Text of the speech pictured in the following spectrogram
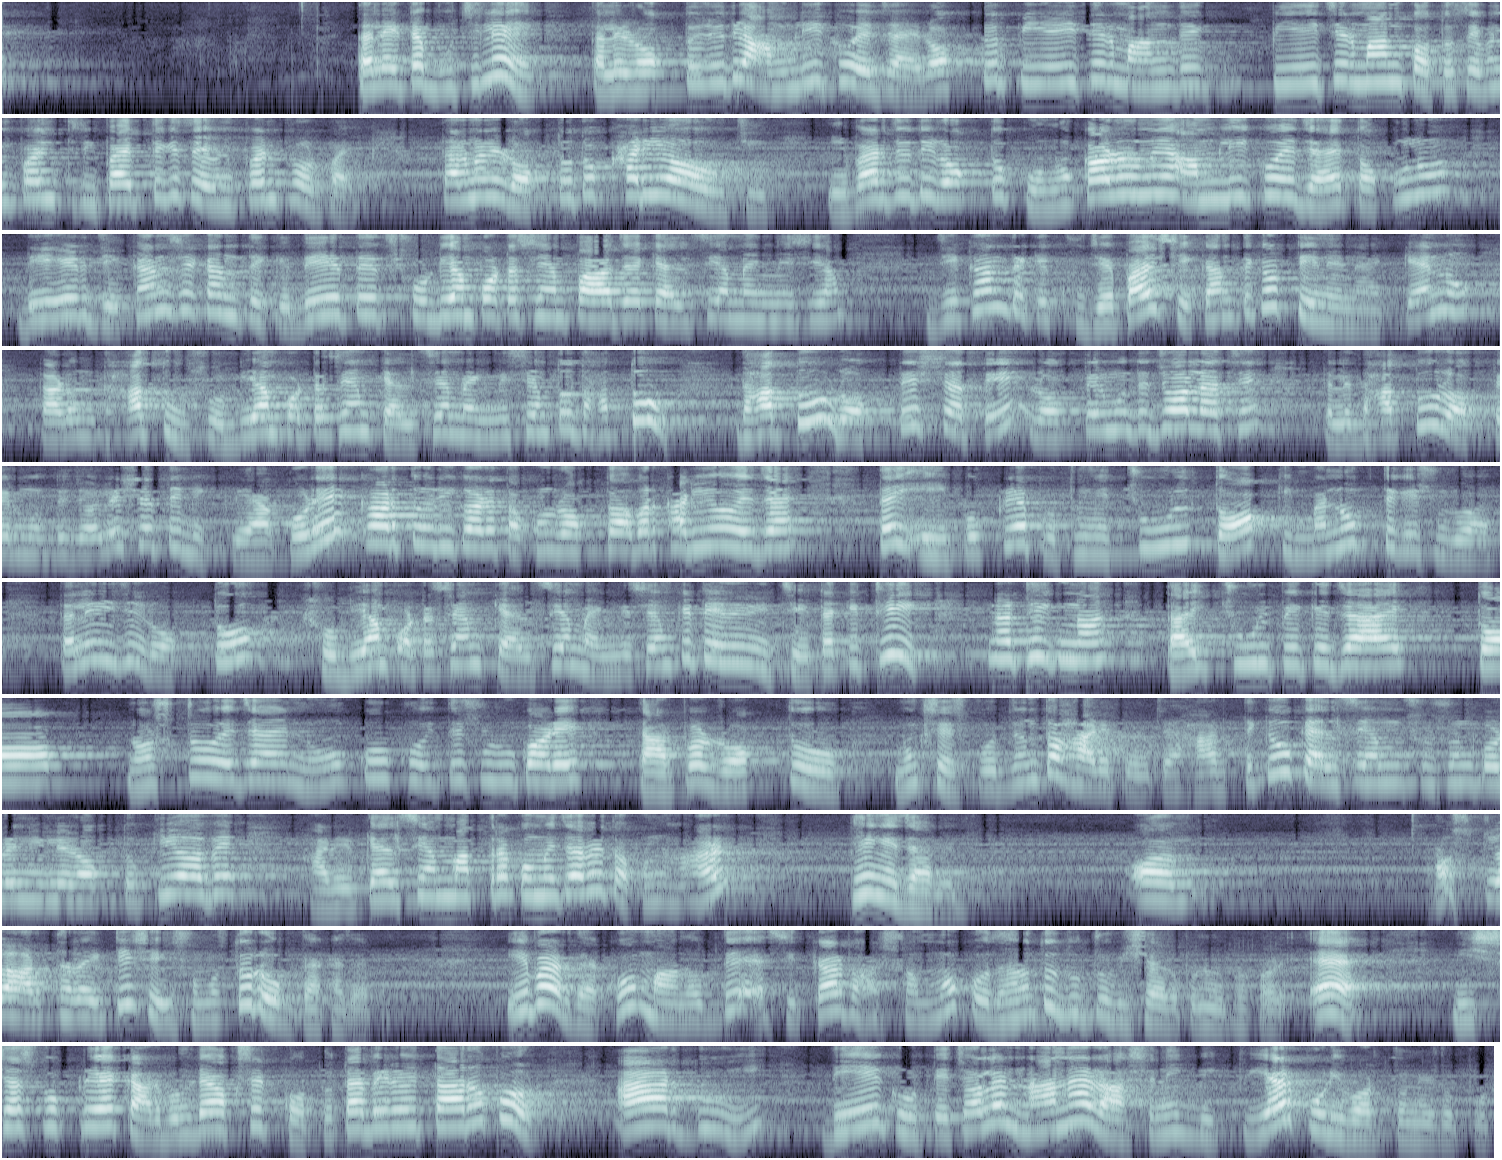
তাহলে এটা বুঝলে? তাহলে রক্ত যদি আম্লিক হয়ে যায়, রক্তের পিএইচের মান দেখ পিএইচের মান কত? সেভেন পয়েন্ট থ্রি ফাইভ থেকে সেভেন পয়েন্ট ফোর ফাইভ তার মানে রক্ত তো ক্ষারীয় হওয়া উচিত। এবার যদি রক্ত কোনো কারণে আম্লিক হয়ে যায়, তখনও দেহের যেখান সেখান থেকে, দেহেতে সোডিয়াম, পটাশিয়াম পাওয়া যায়, ক্যালসিয়াম, ম্যাগনেসিয়াম, যেখান থেকে খুঁজে পায় সেখান থেকেও টেনে নেয়। কেন? কারণ ধাতু, সোডিয়াম, পটাশিয়াম, ক্যালসিয়াম, ম্যাগনেসিয়াম তো ধাতু। ধাতু রক্তের সাথে, রক্তের মধ্যে জল আছে। তাহলে ধাতু রক্তের মধ্যে জলের সাথে বিক্রিয়া করে ক্ষার তৈরি করে, তখন রক্ত আবার ক্ষারীয় হয়ে যায়। তাই এই প্রক্রিয়া প্রথমে চুল, ত্বক কিংবা নখ থেকে শুরু হয়। তাহলে এই যে রক্ত, সোডিয়াম, পটাশিয়াম, ক্যালসিয়াম ম্যাগনেসিয়ামকে টেনে নিচ্ছে, এটা কি ঠিক? না, ঠিক নয়। তাই চুল পেকে যায়, ত্বক নষ্ট হয়ে যায় নৌকো হইতে শুরু করে, তারপর রক্ত এবং শেষ পর্যন্ত হাড়ে পৌঁছায় হাড় থেকেও ক্যালসিয়াম শোষণ করে নিলে রক্ত কী হবে? হাড়ের ক্যালসিয়াম মাত্রা কমে যাবে, তখন হাড় ভেঙে যাবে। অস্টিও আর্থারাইটিস এই সমস্ত রোগ দেখা যাবে। এবার দেখো মানবদের অ্যাসিডকার ভারসাম্য প্রধানত দুটো বিষয়ের উপর নির্ভর করে। এক, নিঃশ্বাস প্রক্রিয়ায় কার্বন ডাইঅক্সাইড কতটা বেরোয় তার ওপর আর দুই, দেহে ঘটে চলা নানা রাসায়নিক বিক্রিয়ার পরিবর্তনের ওপর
